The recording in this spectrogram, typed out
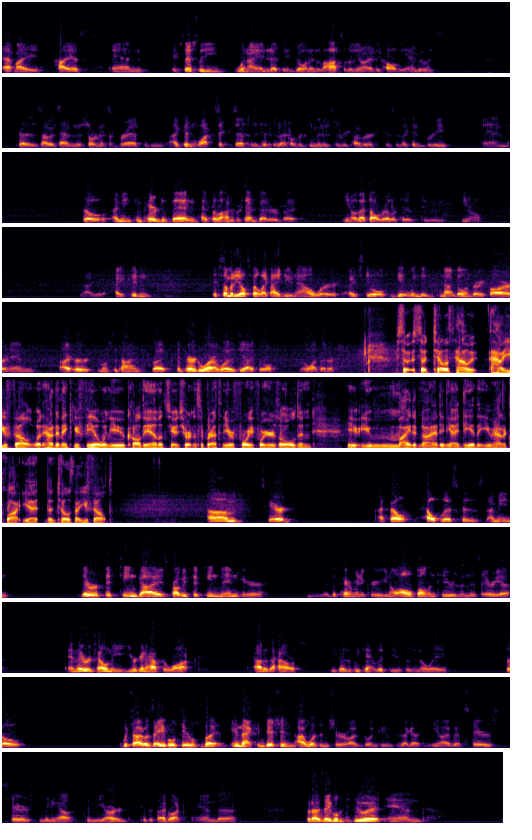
at my highest, and especially when I ended up going into the hospital, you know, I had to call the ambulance because I was having this shortness of breath, and I couldn't walk six steps, and it took me like over two minutes to recover just because I couldn't breathe. And so, I mean, compared to then, I feel 100% better, but, you know, that's all relative to, you know, I, I couldn't, if somebody else felt like I do now, where I still get winded, not going very far, and I hurt most of the time, but compared to where I was, yeah, I feel a lot better. So, so tell us how how you felt. What how did it make you feel when you called the ambulance? You had shortness of breath, and you were 44 years old, and you you might have not had any idea that you had a clot yet. Then tell us how you felt. Um, scared. I felt helpless because, I mean, there were 15 guys, probably 15 men here, the paramedic crew, you know, all volunteers in this area. And they were telling me, you're going to have to walk out of the house because we can't lift you. There's no way. So, which I was able to, but in that condition, I wasn't sure if I was going to because I got, you know, I've got stairs, stairs leading out to the yard, to the sidewalk, and uh, but I was able to do it, and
